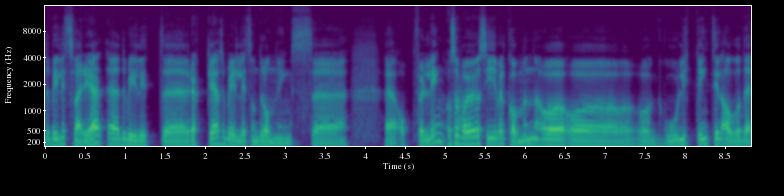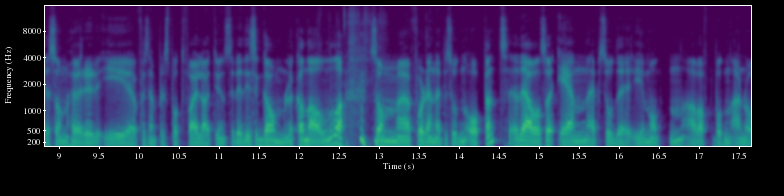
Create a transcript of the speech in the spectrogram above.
Det blir litt Sverige, eh, det blir litt eh, Røkke, så blir det litt sånn dronningsoppfølging. og så var jo å si velkommen og, og, og god lytting til alle dere som hører i f.eks. Spotify, iTunes eller disse gamle kanalene da, som eh, får den episoden åpent. Det er altså én episode i måneden av Aftenpodden er nå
